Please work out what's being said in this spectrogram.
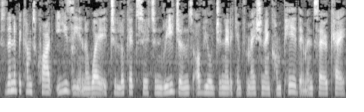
So then it becomes quite easy in a way to look at certain regions of your genetic information and compare them and say, okay,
